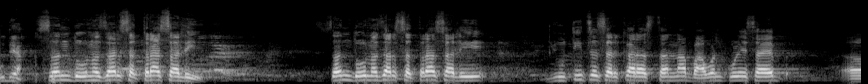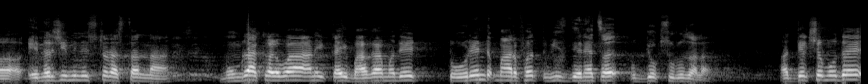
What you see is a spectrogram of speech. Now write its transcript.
उद्या. सन दोन हजार सतरा साली सन दोन हजार सतरा साली युतीचं सरकार असताना बावनकुळे साहेब एनर्जी मिनिस्टर असताना मुंब्रा कळवा आणि काही भागामध्ये टोरेंट मार्फत वीज देण्याचा उद्योग सुरू झाला. अध्यक्ष महोदय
